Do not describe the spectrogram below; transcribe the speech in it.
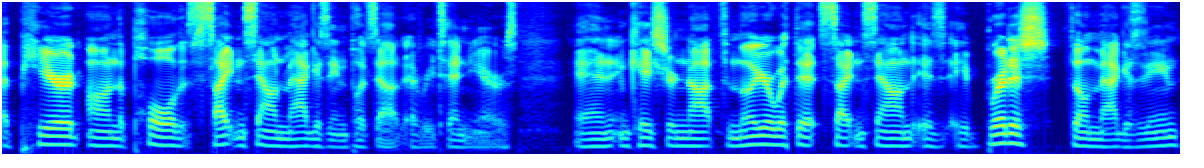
appeared on the poll that Sight and Sound magazine puts out every 10 years. And in case you're not familiar with it, Sight and Sound is a British film magazine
